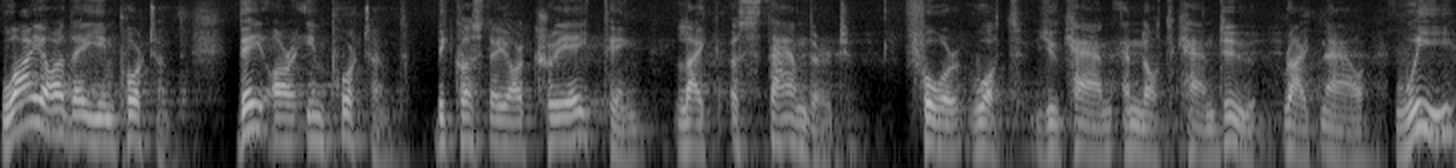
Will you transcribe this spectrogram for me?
Why are they important? They are important because they are creating like a standard for what you can and not can do right now. We,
